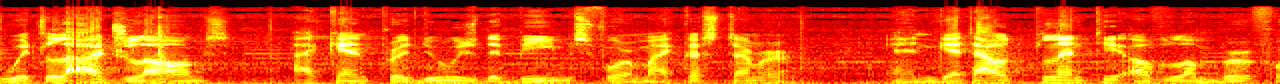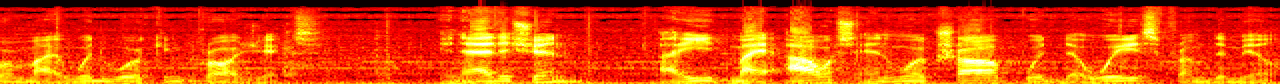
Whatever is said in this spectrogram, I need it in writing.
With large logs, I can produce the beams for my customer and get out plenty of lumber for my woodworking projects. In addition, I heat my house and workshop with the waste from the mill.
